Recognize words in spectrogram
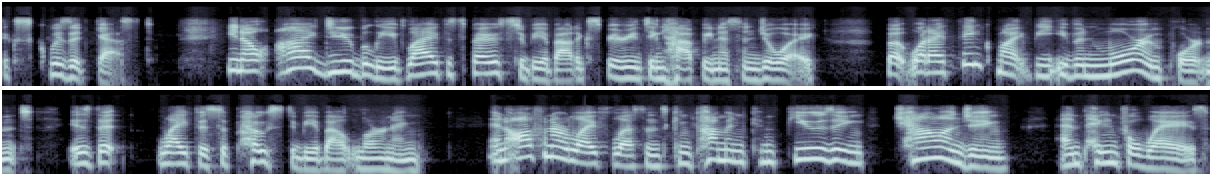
exquisite guest. You know, I do believe life is supposed to be about experiencing happiness and joy. But what I think might be even more important is that life is supposed to be about learning. And often our life lessons can come in confusing, challenging, and painful ways.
